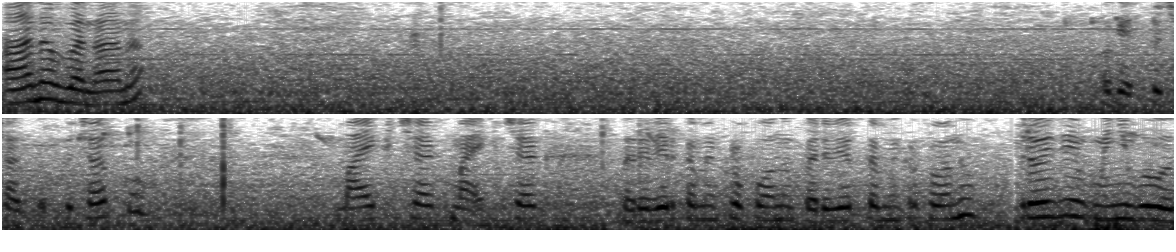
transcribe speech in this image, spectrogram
Анна Банана. Окей, спочатку, спочатку. Майк чек, майк чек. Перевірка мікрофону, перевірка мікрофону. Друзі, мені було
